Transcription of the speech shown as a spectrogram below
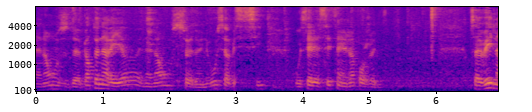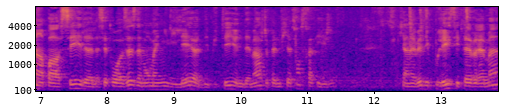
annonce de partenariat, une annonce d'un nouveau service ici au CLSC de Saint-Jean-Port-Joli. Vous savez, l'an passé, le, C3S de Montmagny-Lillet a débuté une démarche de planification stratégique. Ce qui en avait découlé, c'était vraiment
